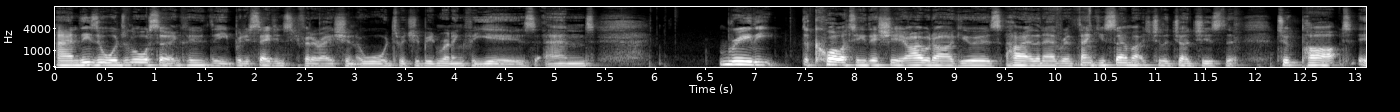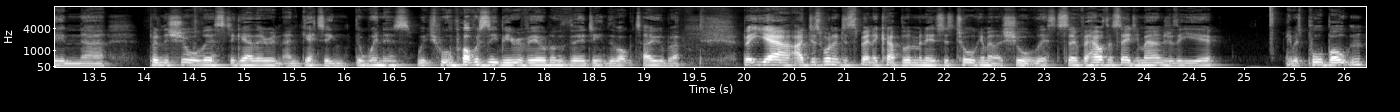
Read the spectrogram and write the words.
and these awards will also include the British State Industry Federation awards, which have been running for years. And really, the quality this year, I would argue, is higher than ever. And thank you so much to the judges that took part in uh, putting the shortlist together and, and getting the winners, which will obviously be revealed on the 13th of October. But yeah, I just wanted to spend a couple of minutes just talking about the shortlist. So for Health and Safety Manager of the Year, It was Paul Bolton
